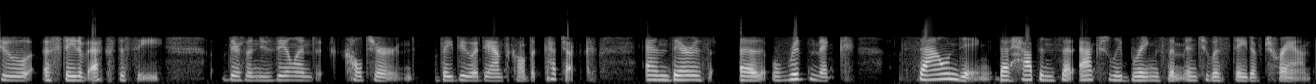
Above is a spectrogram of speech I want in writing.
to a state of ecstasy. There's a New Zealand culture, they do a dance called the kecak, and there's a rhythmic sounding that happens that actually brings them into a state of trance.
